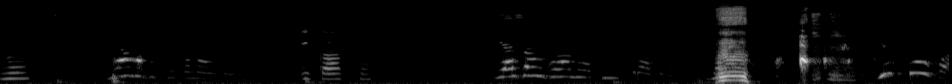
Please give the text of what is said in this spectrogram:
Ну, Я могу твой канал удалить. и как же? Я зам главного администратора. Ютуба.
